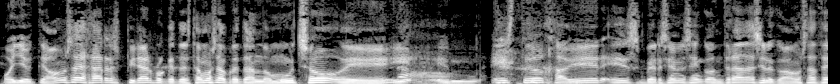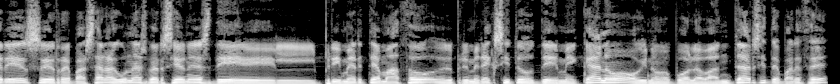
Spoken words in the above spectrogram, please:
oye, te vamos a dejar respirar porque te estamos apretando mucho. eh, No. em, esto, Javier, es versiones encontradas y lo que vamos a hacer es eh, repasar algunas versiones del primer temazo, del primer éxito de Mecano. Hoy no me puedo levantar, si te parece.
